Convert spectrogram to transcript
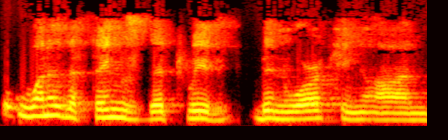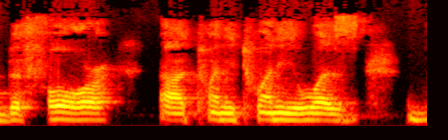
One of the things that we've been working on before uh, 2020 was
